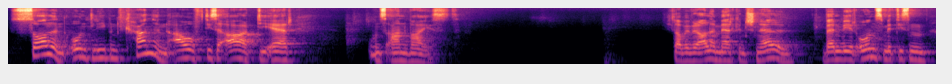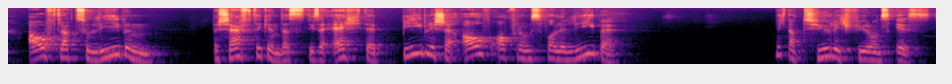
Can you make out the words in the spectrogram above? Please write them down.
sollen und lieben können auf diese Art, die er uns anweist. Ich glaube, wir alle merken schnell, wenn wir uns mit diesem Auftrag zu lieben beschäftigen, dass diese echte, biblische, aufopferungsvolle Liebe nicht natürlich für uns ist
